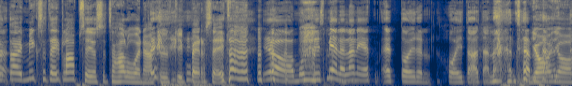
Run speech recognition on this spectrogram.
tai, tai miksi sä teit lapsen, jos et sä halua enää pyyhkiä perseitä? Joo, mutta siis mielelläni, että et toinen hoitaa tämän. tämän. Joo, joo.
